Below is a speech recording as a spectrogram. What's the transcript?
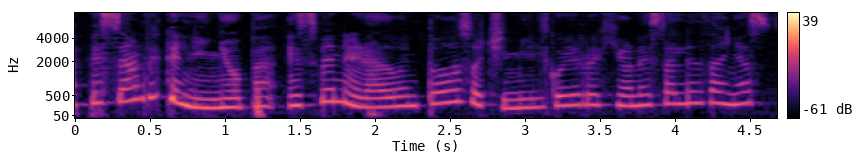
A pesar de que el niñopa es venerado en todo Xochimilco y regiones aledañas,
